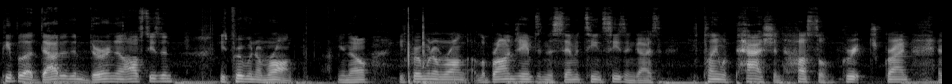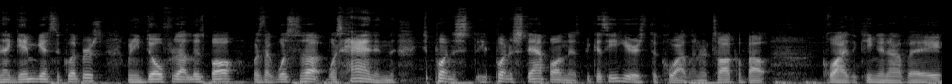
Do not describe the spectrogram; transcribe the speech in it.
people that doubted him during the offseason, he's proving them wrong. You know, he's proving them wrong. LeBron James in the 17th season, guys, he's playing with passion, hustle, grit, grind. And that game against the Clippers, when he dove for that list ball, was like, "What's up? What's happening?" He's putting a, he's putting a stamp on this because he hears the Kawhi Leonard talk about Kawhi the king in LA.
